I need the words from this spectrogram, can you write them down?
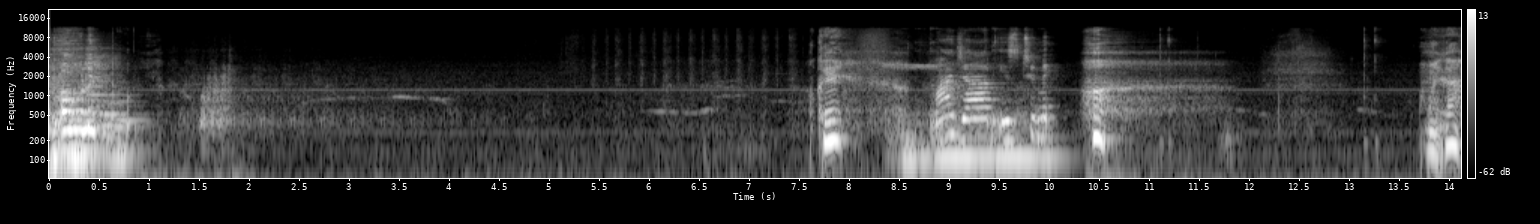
rolly. Okay. My job is to make. Oh my god.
